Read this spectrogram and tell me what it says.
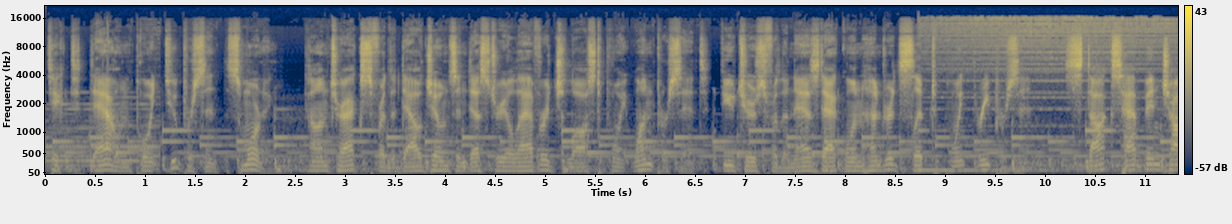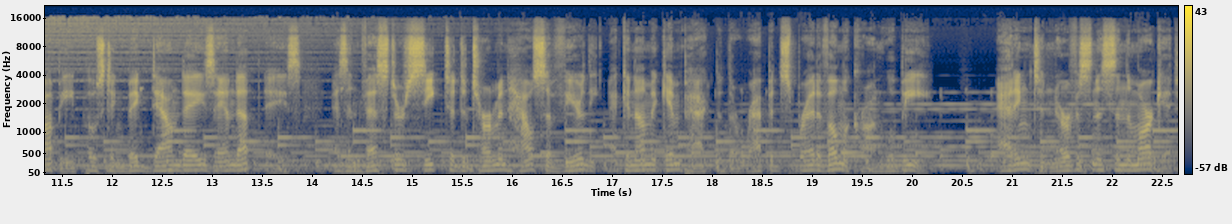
ticked down 0.2% this morning. Contracts for the Dow Jones Industrial Average lost 0.1%. Futures for the NASDAQ 100 slipped 0.3%. Stocks have been choppy, posting big down days and up days as investors seek to determine how severe the economic impact of the rapid spread of Omicron will be. Adding to nervousness in the market,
